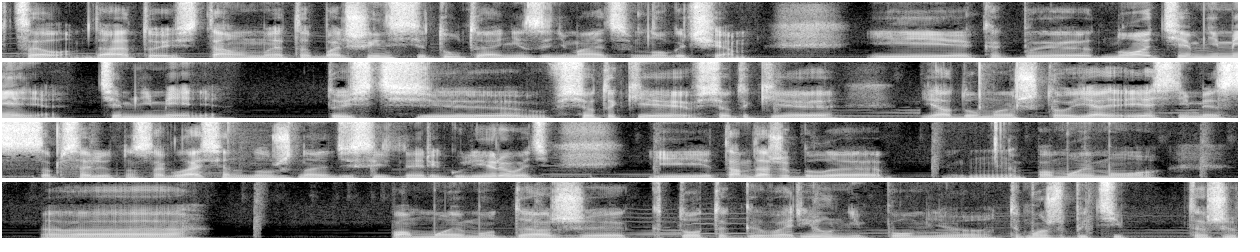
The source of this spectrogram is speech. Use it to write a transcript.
в целом, да, то есть там это большие институты, они занимаются много чем. И как бы, но тем не менее, тем не менее. То есть все-таки, все-таки я думаю, что я, я с ними с- абсолютно согласен, нужно действительно регулировать. И там даже было, по-моему, э, по-моему, даже кто-то говорил, не помню, ты может быть и даже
